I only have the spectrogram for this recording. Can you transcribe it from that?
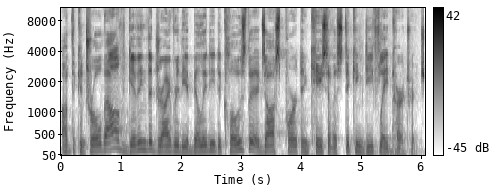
of the control valve, giving the driver the ability to close the exhaust port in case of a sticking deflate cartridge.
